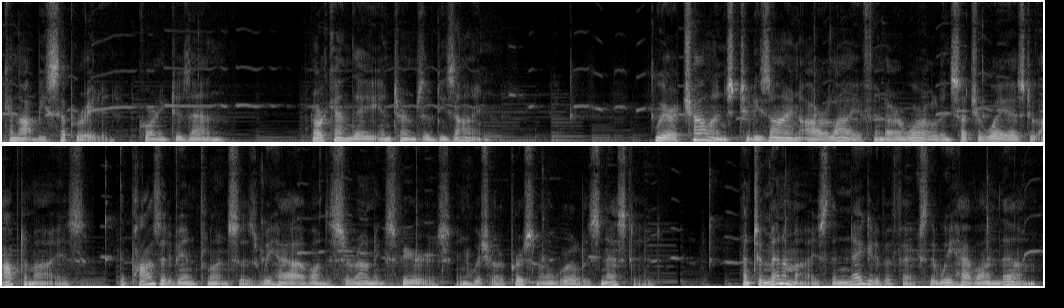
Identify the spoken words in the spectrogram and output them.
cannot be separated, according to Zen, nor can they in terms of design. We are challenged to design our life and our world in such a way as to optimize the positive influences we have on the surrounding spheres in which our personal world is nested, and to minimize the negative effects that we have on them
